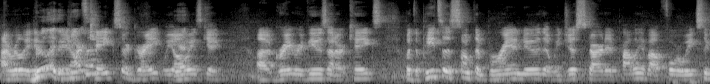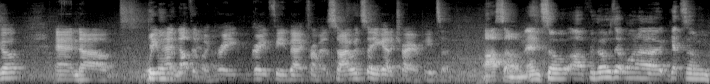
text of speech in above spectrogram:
I really do. Really? I The mean, our cakes are great. We Yeah. always get uh, great reviews on our cakes, but the pizza is something brand new that we just started probably about four weeks ago, and um, we've had nothing but great great feedback from it. So I would say you got to try our pizza. Awesome. And so uh, for those that want to get some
